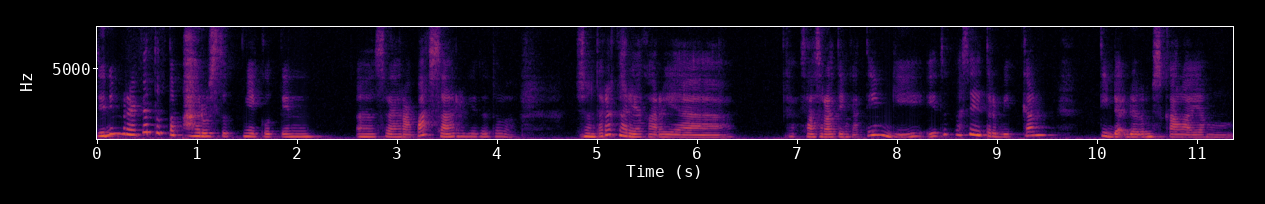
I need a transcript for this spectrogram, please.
Jadi mereka tetap harus ngikutin uh, selera pasar gitu tuh loh. Sementara karya-karya sastra tingkat tinggi itu pasti diterbitkan tidak dalam skala yang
